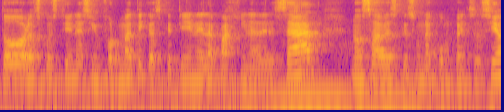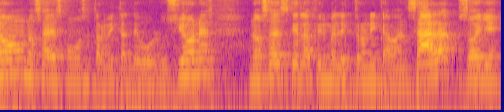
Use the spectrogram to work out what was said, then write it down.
todas las cuestiones informáticas que tiene la página del SAT, no sabes qué es una compensación, no sabes cómo se tramitan devoluciones, no sabes qué es la firma electrónica avanzada, pues oye,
